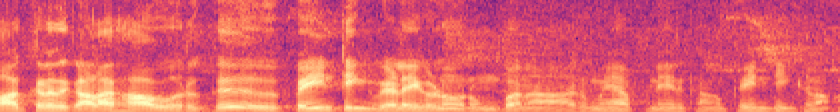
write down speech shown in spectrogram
பார்க்குறதுக்கு அழகாகவும் இருக்குது பெயிண்டிங் வேலைகளும் ரொம்ப அருமையாக பண்ணியிருக்காங்க பெயிண்டிங்லாம்.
